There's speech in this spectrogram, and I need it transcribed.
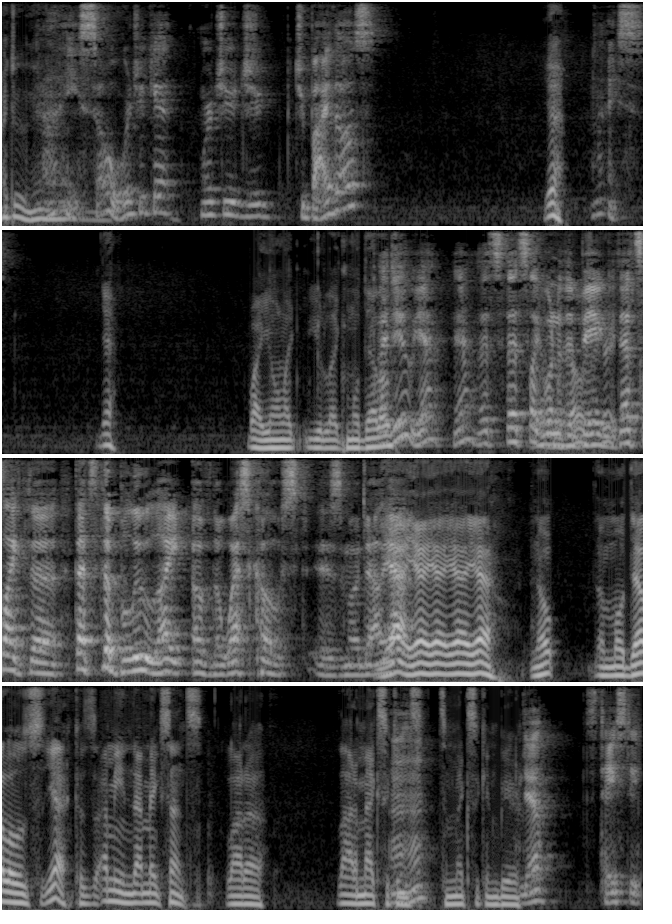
I do, yeah. Nice. Oh, where'd you get? Where'd you did you, did you buy those? Yeah. Nice. Yeah. Why you don't like you like Modelo? I do. Yeah, yeah. That's that's like one of the big. great. That's like the that's the blue light of the West Coast is Modelo. Yeah, yeah, yeah, yeah, yeah. Nope. The Modelo's, yeah, because I mean that makes sense. A lot of, a lot of Mexicans. Mm-hmm. It's a Mexican beer. yeah. It's tasty.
